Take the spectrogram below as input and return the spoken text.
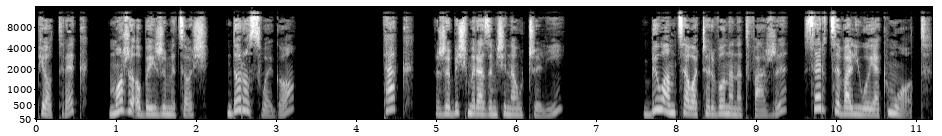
Piotrek, może obejrzymy coś dorosłego? Tak, żebyśmy razem się nauczyli? Byłam cała czerwona na twarzy, serce waliło jak młot.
